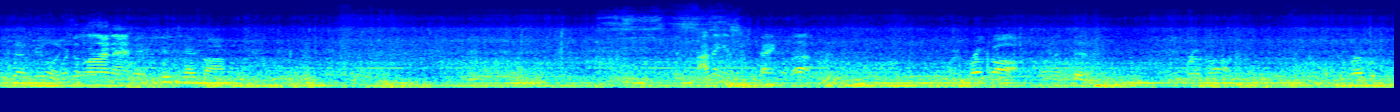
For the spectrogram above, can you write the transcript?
What's that feel like? Where's the line at? His head bob. I think it's just tangled up. Or it broke off. One of the two. It broke off. It broke it.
